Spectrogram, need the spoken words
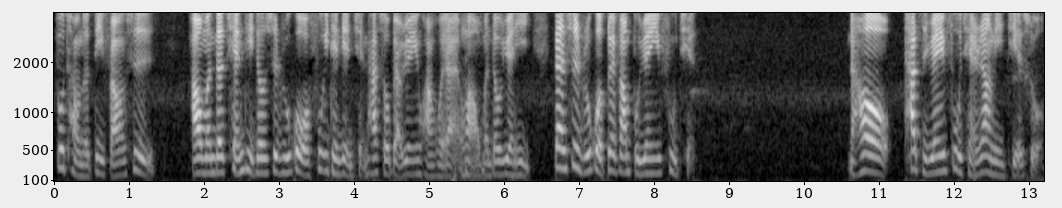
不同的地方是，好，我们的前提都是，如果我付一点点钱，他手表愿意还回来的话，我们都愿意。但是如果对方不愿意付钱，然后他只愿意付钱让你解锁，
